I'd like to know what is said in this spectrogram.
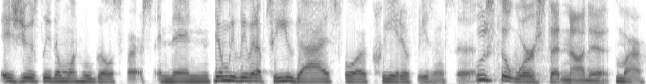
is usually the one who goes first. And then, then we leave it up to you guys for creative reasons to Who's the worst at not it? murr.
